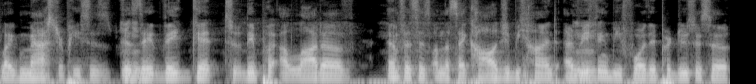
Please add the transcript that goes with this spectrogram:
like masterpieces because Mm-hmm. they they get to they put a lot of emphasis on the psychology behind everything Mm-hmm. before they produce it. So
